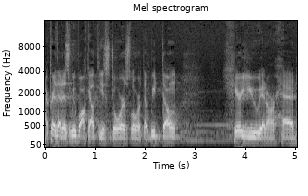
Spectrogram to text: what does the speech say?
I pray that as we walk out these doors, Lord, that we don't hear you in our head,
